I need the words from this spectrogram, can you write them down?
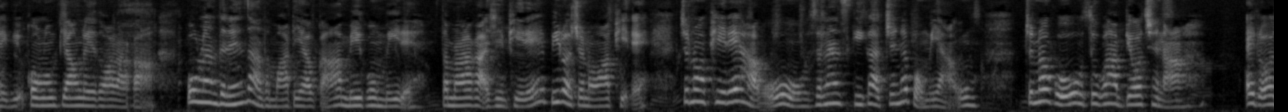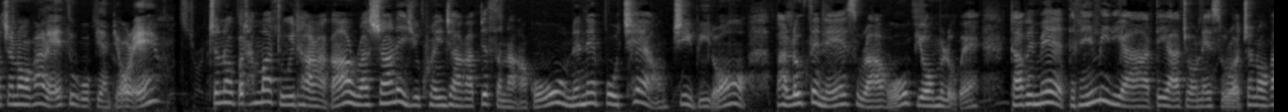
နေပြီးအကုန်လုံးပြောင်းလဲသွားတာကပိုလန်သတင်းစာသမားတယောက်ကမေကွန်မေးတယ်။သမရကအရင်ဖြေတယ်ပြီးတော့ကျွန်တော်ကဖြေတယ်။ကျွန်တော်ဖြေတဲ့ဟာကိုဇလန်စကီကကျင်းတဲ့ပုံမရဘူး။ကျွန်တော်ကိုသူကပြောချင်တာအဲ့တော့ကျွန်တော်ကလည်းသူ့ကိုပြန်ပြောတယ်။ကျွန်တော်ပထမတွေးထားတာကရုရှားနဲ့ယူကရိန်းကြားကပြဿနာကိုနည်းနည်းပိုချက်အောင်ကြည့်ပြီးတော့ဘာလုပ်သင့်လဲဆိုတာကိုပြောမလို့ပဲ။ဒါပေမဲ့သတင်းမီဒီယာတရားကျော်နဲ့ဆိုတော့ကျွန်တော်က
